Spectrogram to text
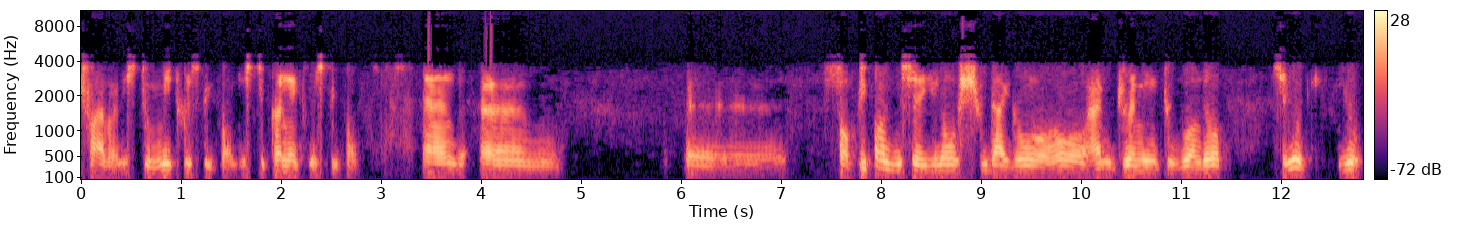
travel, is to meet with people, is to connect with people. And um, uh, for people who say, you know, should I go? Oh, I'm dreaming to go on the road. Say, look, you,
